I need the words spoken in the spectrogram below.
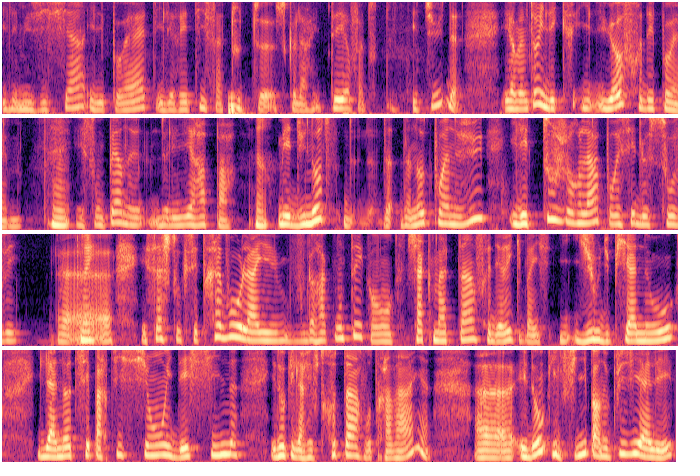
il est musicien, il est poète, il est rétif à toute euh, scolarité, enfin toute étude, et en même temps, il, écrit, il lui offre des poèmes. Mm. Et son père ne, ne, les lira pas. Mais d'un autre, autre point de vue, il est toujours là pour essayer de le sauver. Euh, et ça, je trouve que c'est très beau. Là, vous le racontez quand chaque matin, Frédéric, bah, il, joue du piano, il annote ses partitions, il dessine, et donc il arrive trop tard au travail, euh, et donc il finit par ne plus y aller.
